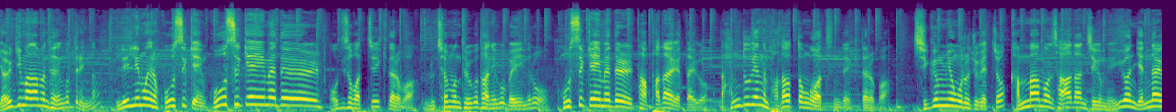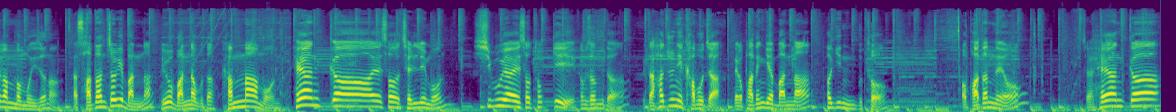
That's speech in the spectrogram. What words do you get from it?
열기만 하면 되는 것들 있나? 릴리몬이랑 고스 게임. 고스 게임 애들 어디서 봤지? 기다려봐. 루체몬 들고 다니고 메인으로 고스 게임 애들 다 받아야겠다 이거. 나 한두 개는 받았던 것 같은데 기다려봐. 지금용으로 주겠죠? 감마몬 4단 지금 이건 옛날 감마몬이잖아. 아 4단 저기 맞나? 이거 맞나 보다. 감마몬. 해안가에서 젤리몬. 시부야에서 토끼. 감사합니다. 일단 하준이 가보자. 내가 받은 게 맞나? 확인부터. 어 받았네요. 자 해안가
